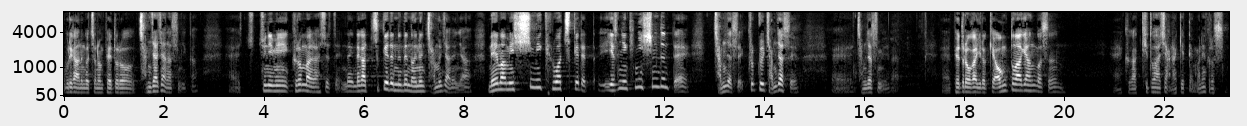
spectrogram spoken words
우리가 아는 것처럼 베드로 잠자지 않았습니까? 주님이 그런 말을 하셨죠. 내가 죽게 됐는데 너희는 잠을 자느냐. 내 마음이 심히 괴로워 죽게 됐다. 예수님 굉장히 힘든 때 잠잤어요. 쿨쿨 잠잤어요. 잠잤습니다. 베드로가 이렇게 엉뚱하게 한 것은 그가 기도하지 않았기 때문에 그렇습니다.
